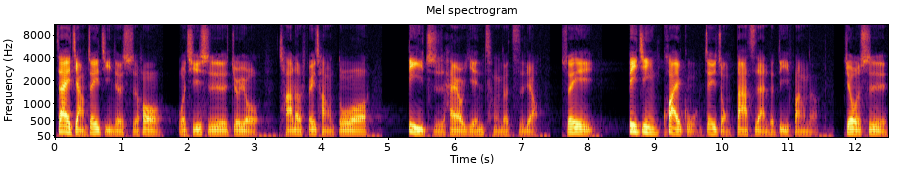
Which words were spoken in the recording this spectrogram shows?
在讲这一集的时候，我其实就有查了非常多地质还有岩层的资料，所以毕竟快谷这种大自然的地方呢，就是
